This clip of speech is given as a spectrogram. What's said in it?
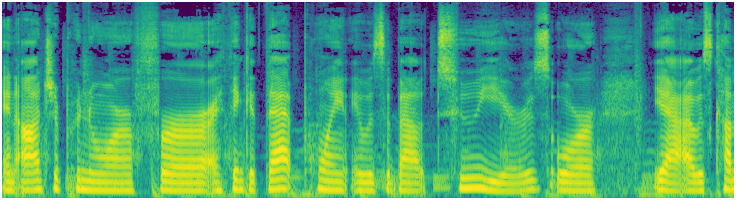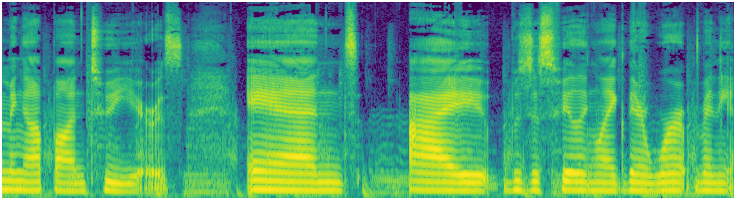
an entrepreneur for, I think at that point it was about two years, or yeah, I was coming up on two years. And I was just feeling like there weren't many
